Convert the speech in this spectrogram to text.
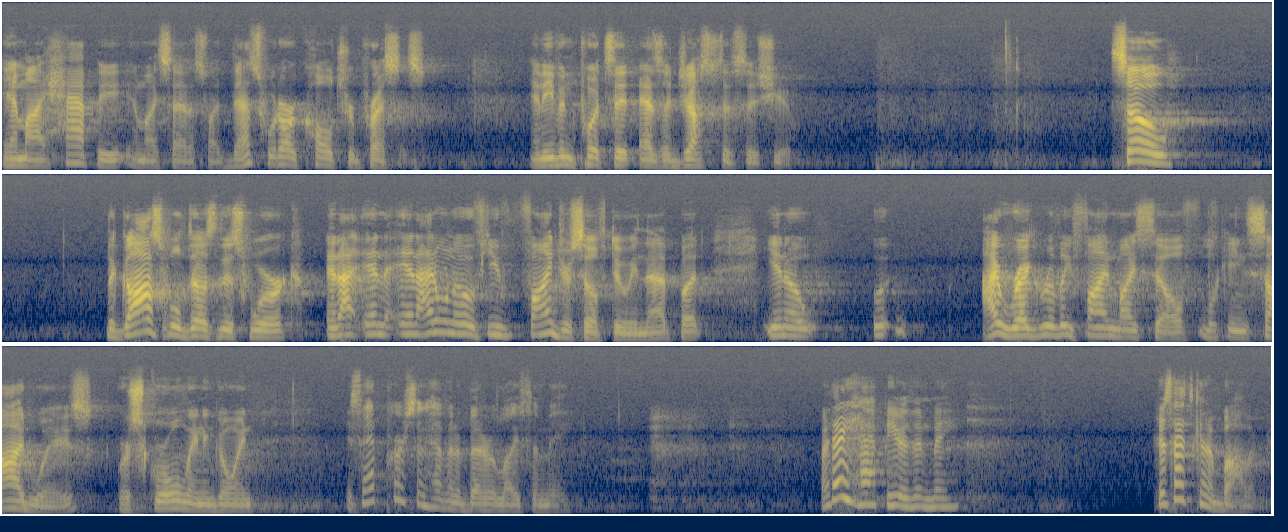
Am I happy? Am I satisfied? That's what our culture presses and even puts it as a justice issue. So, the gospel does this work, and I, and, and I don't know if you find yourself doing that, but you know, I regularly find myself looking sideways or scrolling and going, is that person having a better life than me? Are they happier than me? Because that's going to bother me,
